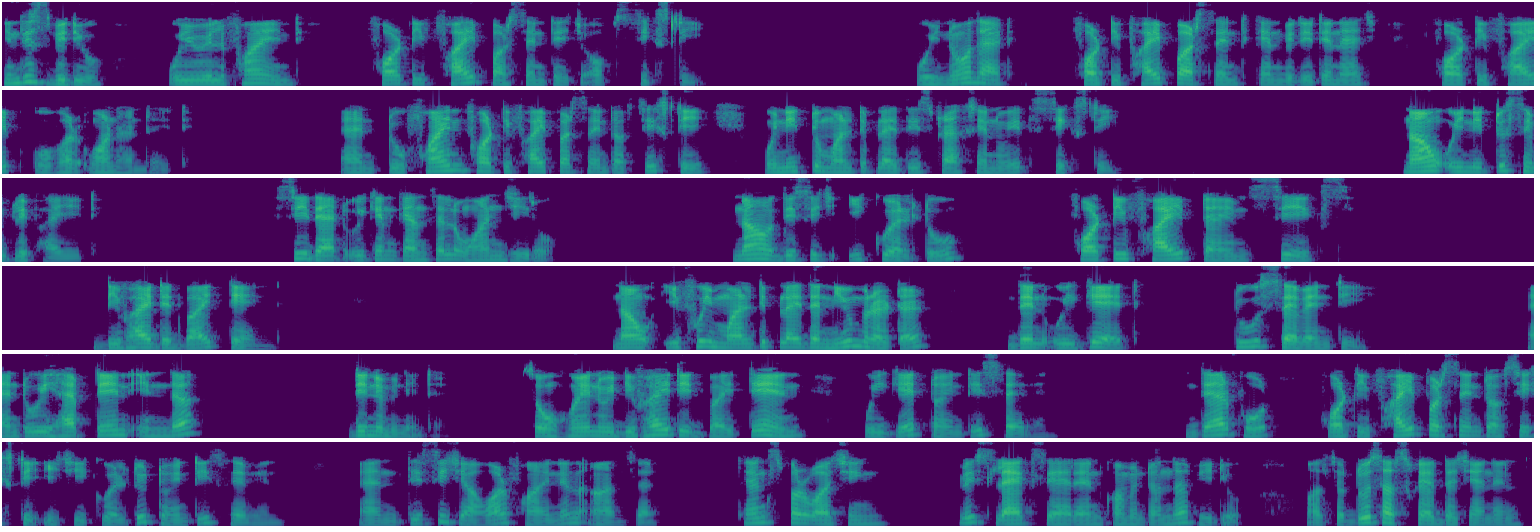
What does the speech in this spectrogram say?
In this video, we will find 45 percentage of 60. We know that 45% can be written as 45 over 100. And to find 45% of 60, we need to multiply this fraction with 60. Now we need to simplify it. See that we can cancel 1 0. Now this is equal to 45 times 6 divided by 10. Now if we multiply the numerator then we get 270 and we have 10 in the denominator. So when we divide it by 10 we get 27. Therefore 45% of 60 is equal to 27 and this is our final answer. Thanks for watching. Please like, share and comment on the video. Also do subscribe the channel.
